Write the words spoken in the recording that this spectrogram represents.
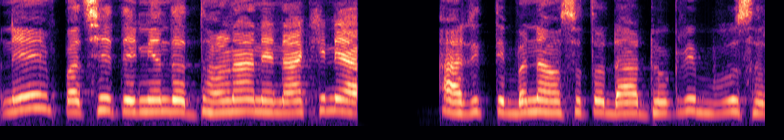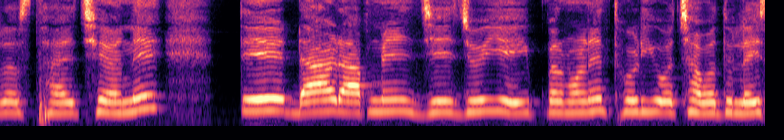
અને પછી તેની અંદર ધાણાને નાખીને આ- રીતે બનાવશો તો દાળ ઢોકળી બહુ સરસ થાય છે અને તે દાળ આપણે જે જોઈએ એ પ્રમાણે થોડી ઓછા વધુ લઈ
